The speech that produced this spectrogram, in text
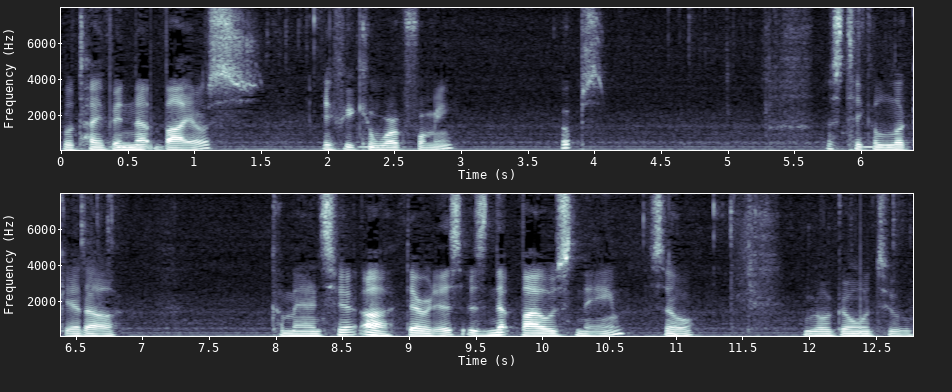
We'll type in netbios if it can work for me. Oops. Let's take a look at our commands here. Ah, there it is. Is netbios name. So we'll go into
